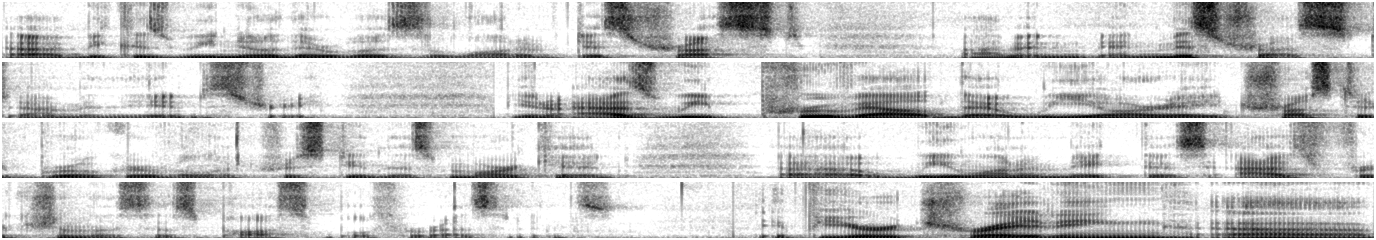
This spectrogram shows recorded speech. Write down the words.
uh, because we know there was a lot of distrust um, and, and, mistrust um, in the industry. You know, as we prove out that we are a trusted broker of electricity in this market, uh, we want to make this as frictionless as possible for residents. If you're trading uh,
